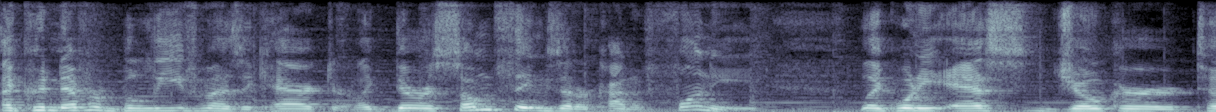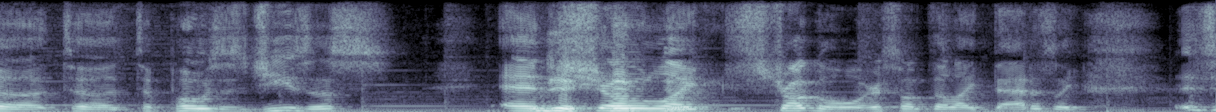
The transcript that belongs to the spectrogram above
I could never believe him as a character. Like there are some things that are kind of funny, like when he asks Joker to to, to pose as Jesus and show like struggle or something like that. It's like, it's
